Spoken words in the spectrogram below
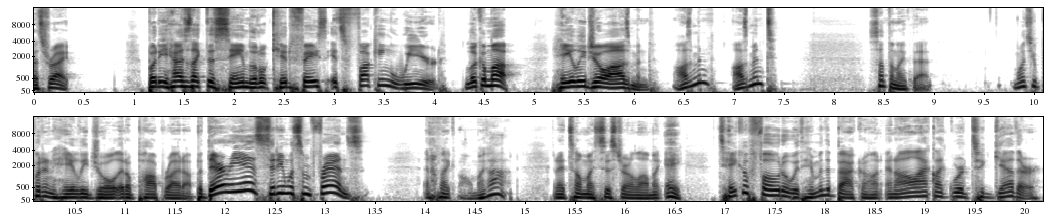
That's right. But he has like the same little kid face. It's fucking weird. Look him up. Haley Joe Osmond. Osmond? Osmond? Something like that. Once you put in Haley Joel, it'll pop right up. But there he is, sitting with some friends. And I'm like, oh my God. And I tell my sister in law, I'm like, hey, take a photo with him in the background and I'll act like we're together.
